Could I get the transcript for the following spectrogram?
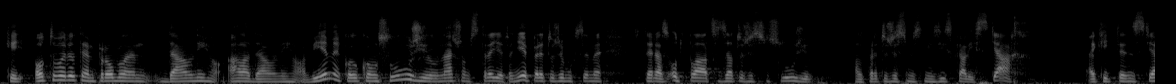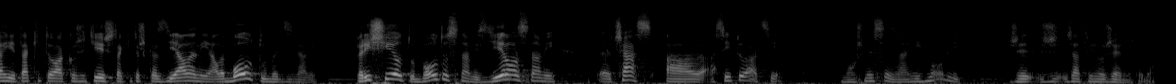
keď otvoril ten problém Dávnyho, Ala Dávnyho, a vieme, koľko on slúžil v našom strede, to nie je preto, že mu chceme teraz odplácať za to, že som slúžil, ale preto, že sme s ním získali vzťah. Aj keď ten vzťah je takýto, akože tiež taký troška vzdialený, ale bol tu medzi nami prišiel tu, bol tu s nami, zdieľal s nami e, čas a, a situácie, môžeme sa za nich modliť. Že, že, za tú jeho ženu teda.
